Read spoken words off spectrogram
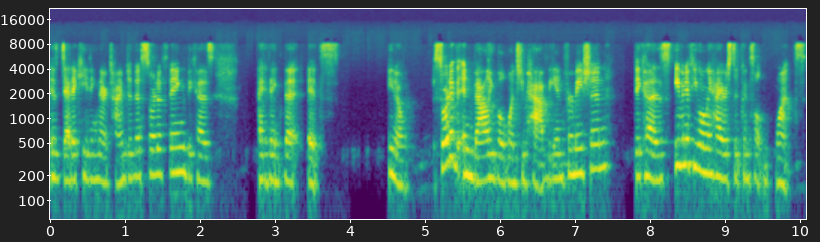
is dedicating their time to this sort of thing because i think that it's you know sort of invaluable once you have the information because even if you only hire a sleep consultant once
